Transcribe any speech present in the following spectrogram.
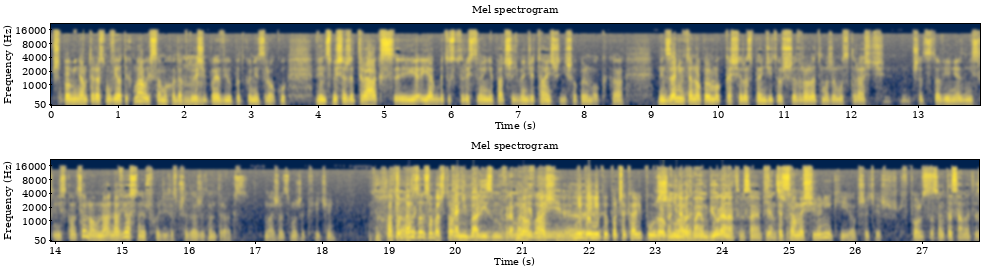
przypominam, teraz mówię o tych małych samochodach, które się pojawiły pod koniec roku. Więc myślę, że Trax, y, jakby tu z której strony nie patrzeć, będzie tańszy niż Opel Mokka. Więc zanim ten Opel Mokka się rozpędzi, to już Chevrolet może mu skraść przedstawienie nis, niską ceną. Na, na wiosnę już wchodzi do sprzedaży ten Trax. Marzec, może kwiecień. A to to bardzo, zobacz, to... Kanibalizm w ramach No jednej... właśnie, e, niby nie poczekali pół roku, oni nawet mają biura na tym samym te piętrze. same silniki, no przecież w Polsce. To są te same, te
